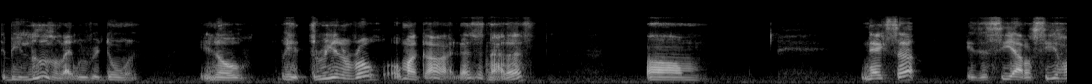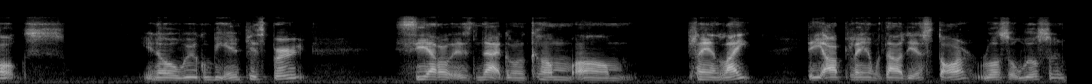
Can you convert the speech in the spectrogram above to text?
to be losing like we were doing. You know, we hit three in a row. Oh my God, that's just not us. Um, Next up is the Seattle Seahawks. You know, we're going to be in Pittsburgh. Seattle is not going to come um, playing light. They are playing without their star, Russell Wilson.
